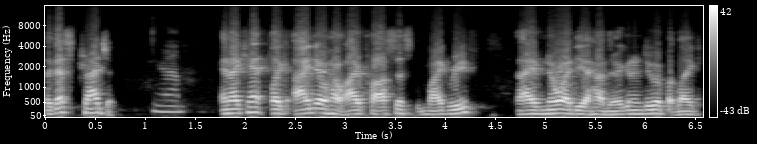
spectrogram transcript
like that's tragic. yeah, And I can't like I know how I processed my grief. I have no idea how they're gonna do it, but like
